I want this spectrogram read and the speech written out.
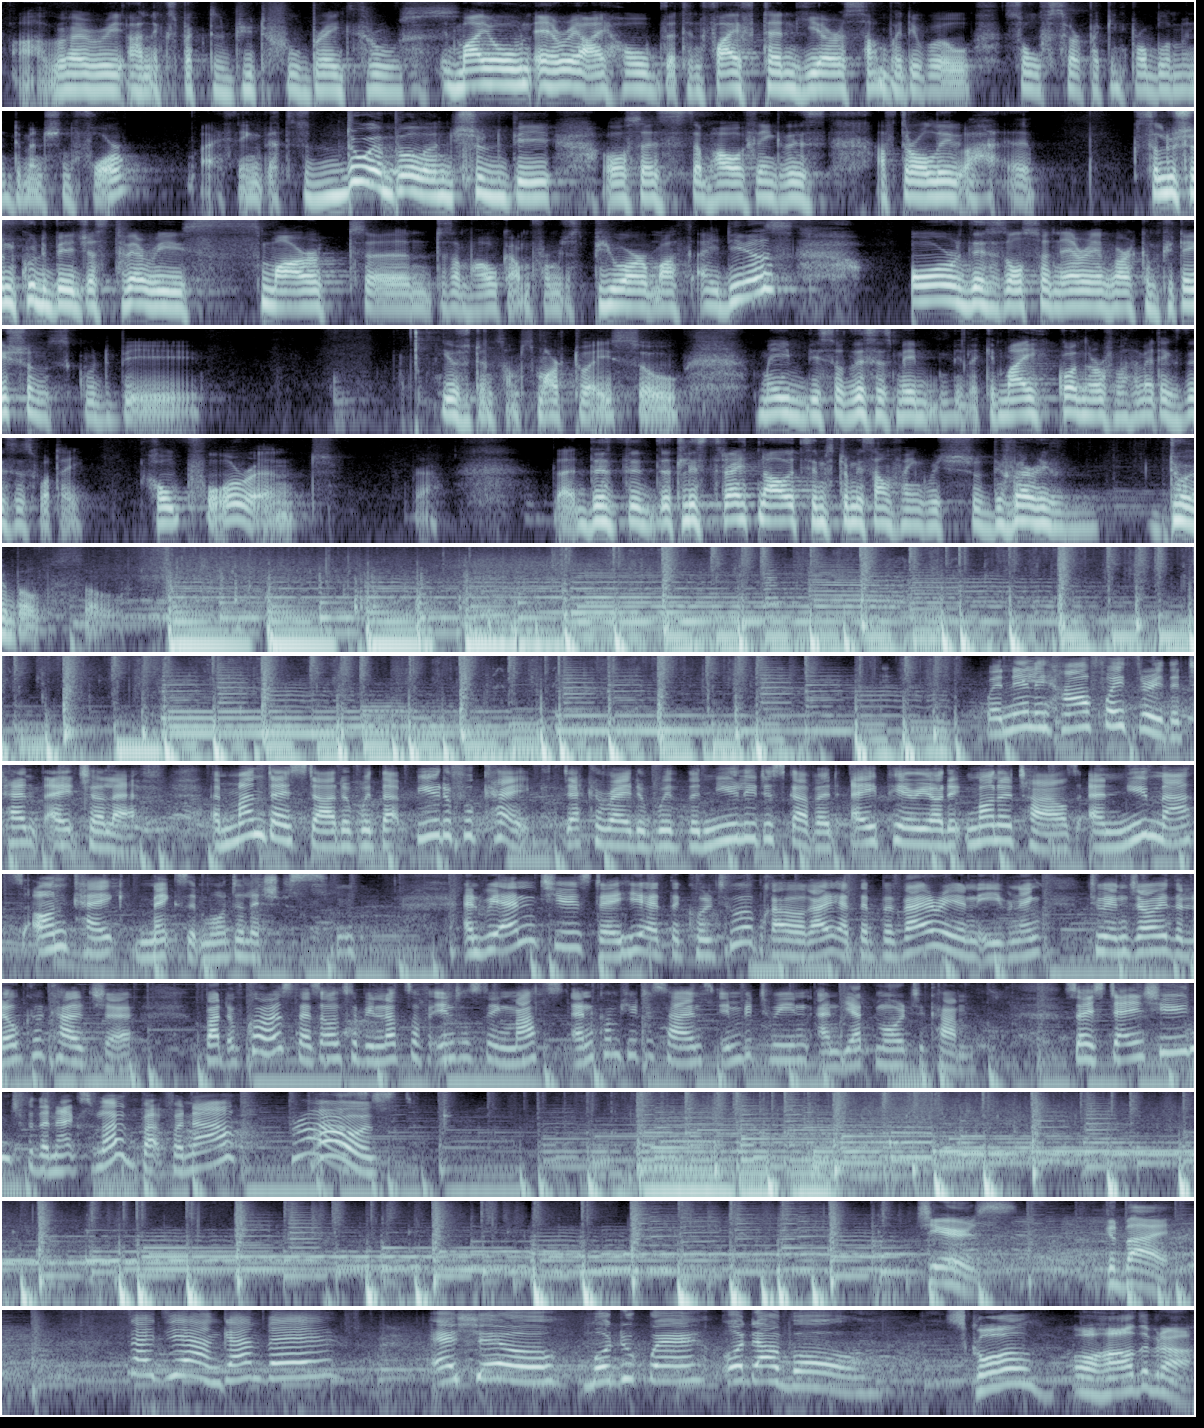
uh, very unexpected, beautiful breakthroughs. In my own area, I hope that in five, ten years, somebody will solve sphere packing problem in dimension four. I think that's doable and should be also somehow I think this after all uh, solution could be just very smart and somehow come from just pure math ideas or this is also an area where computations could be used in some smart ways so maybe so this is maybe like in my corner of mathematics this is what I hope for and yeah at least right now it seems to me something which should be very doable. So. Nearly halfway through the 10th HLF, and Monday started with that beautiful cake decorated with the newly discovered aperiodic monotiles, and new maths on cake makes it more delicious. And we end Tuesday here at the Kulturbrauerei at the Bavarian evening to enjoy the local culture. But of course, there's also been lots of interesting maths and computer science in between and yet more to come. So stay tuned for the next vlog, but for now, Prost! Cheers. Goodbye. 再见，干杯！ ẹ ṣé o mo dúpẹ́ ó dàbọ̀. Skål och ha det bra!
